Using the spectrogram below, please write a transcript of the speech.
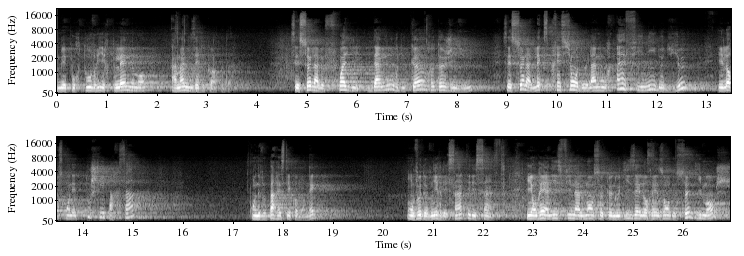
mais pour t'ouvrir pleinement à ma miséricorde. C'est cela le foyer d'amour du cœur de Jésus, c'est cela l'expression de l'amour infini de Dieu, et lorsqu'on est touché par ça, on ne veut pas rester comme on est, on veut devenir des saints et des saintes. Et on réalise finalement ce que nous disait l'oraison de ce dimanche,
